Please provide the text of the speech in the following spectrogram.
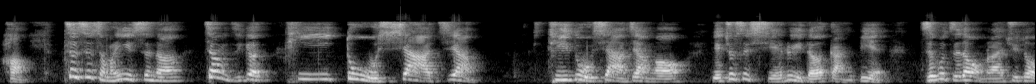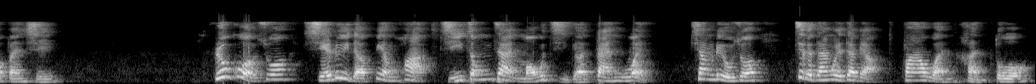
好，这是什么意思呢？这样子一个梯度下降，梯度下降哦。也就是斜率的改变，值不值得我们来去做分析？如果说斜率的变化集中在某几个单位，像例如说这个单位代表发文很多，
